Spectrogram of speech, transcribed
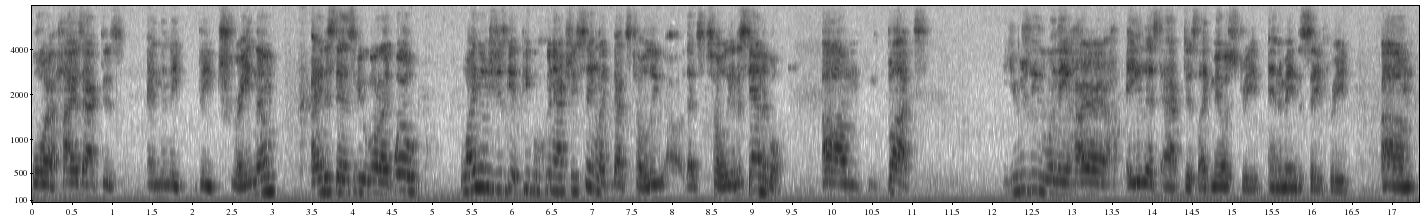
or hires actors and then they they train them. I understand some people going like, well, why don't you just get people who can actually sing? Like that's totally uh, that's totally understandable. Um, but usually when they hire A-list actors like Meryl Streep and Amanda Seyfried, um,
